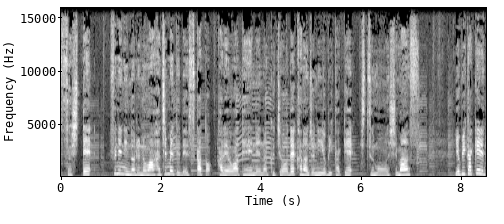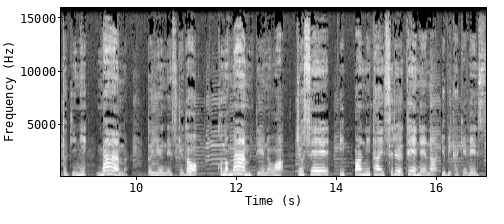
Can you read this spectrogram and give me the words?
そして、船に乗るのは初めてですかと彼は丁寧な口調で彼女に呼びかけ質問をします。呼びかけるときに ma'am と言うんですけど、この ma'am っていうのは女性一般に対する丁寧な呼びかけです。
